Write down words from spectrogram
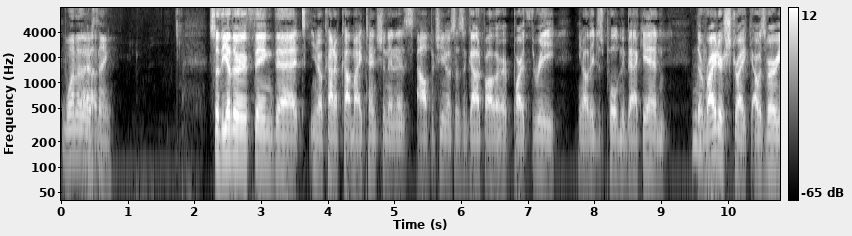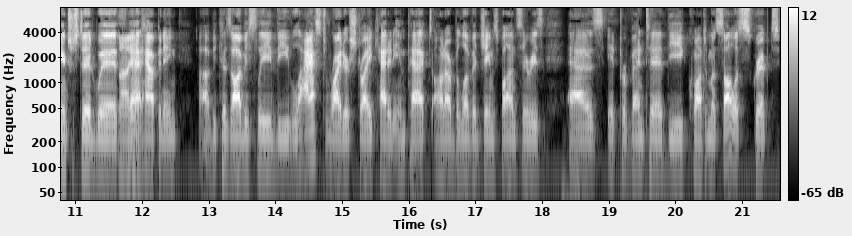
One other um, thing. So the other thing that you know kind of caught my attention and is Al Pacino says in Godfather Part Three. You know, they just pulled me back in. The writer's strike. I was very interested with Ah, that yes. happening uh, because obviously the last writer's strike had an impact on our beloved James Bond series as it prevented the Quantum of Solace script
